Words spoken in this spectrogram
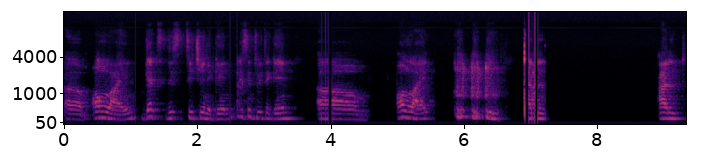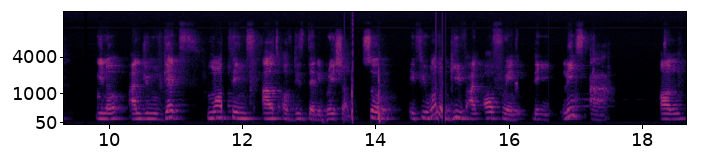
um, online, get this teaching again, listen to it again um, online, and and you know, and you get more things out of this deliberation. So if you want to give an offering, the links are on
